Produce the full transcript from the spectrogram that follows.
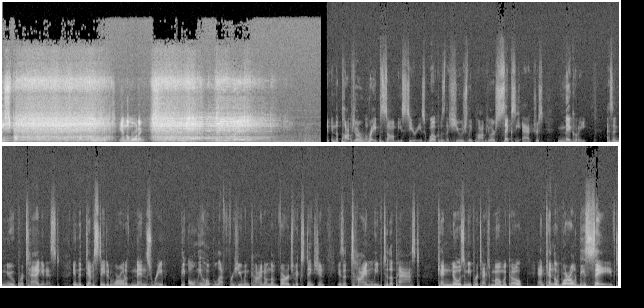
these rules in the morning. In the popular rape zombie series, welcomes the hugely popular sexy actress Megri as a new protagonist. In the devastated world of men's rape, the only hope left for humankind on the verge of extinction is a time leap to the past. Can Nozomi protect Momoko? And can the world be saved?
